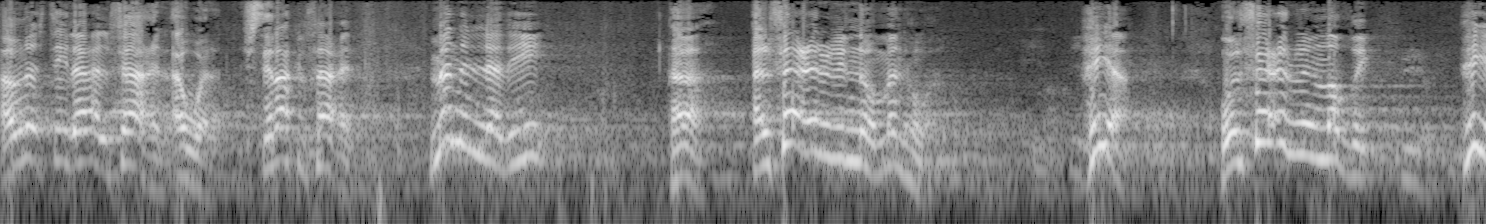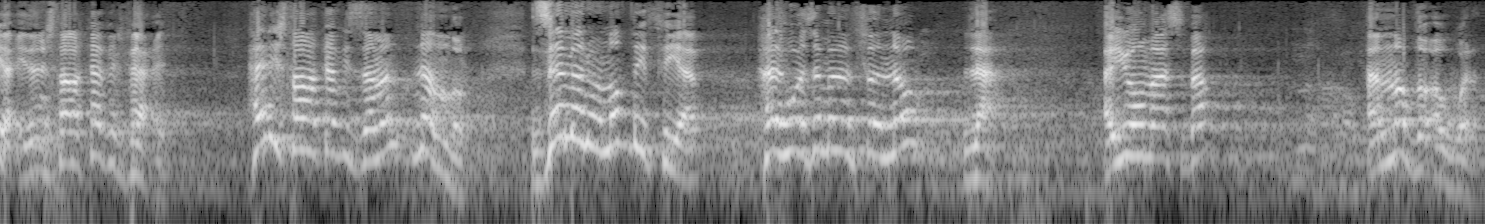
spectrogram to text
أو نأتي إلى الفاعل أولا. اشتراك الفاعل. من الذي؟ ها الفاعل للنوم من هو؟ هي. والفاعل للنض هي إذا اشتركا في الفاعل. هل اشتركا في الزمن؟ ننظر. زمن نض الثياب هل هو زمن النوم؟ لا. أيهما أسبق؟ النض أولا.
